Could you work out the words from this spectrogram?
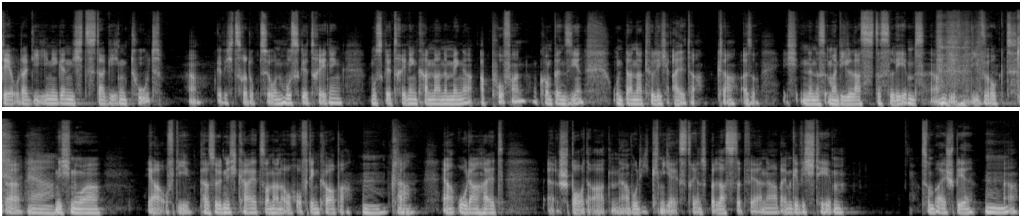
der oder diejenige nichts dagegen tut. Ja, Gewichtsreduktion, Muskeltraining. Muskeltraining kann da eine Menge abpuffern und kompensieren. Und dann natürlich Alter, klar. Also ich nenne es immer die Last des Lebens. Ja, die, die wirkt äh, ja. nicht nur ja auf die Persönlichkeit, sondern auch auf den Körper. Mhm, klar. Ja, oder halt äh, Sportarten, ja, wo die Knie extremst belastet werden, ja, beim Gewichtheben zum Beispiel. Mhm. Ja,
